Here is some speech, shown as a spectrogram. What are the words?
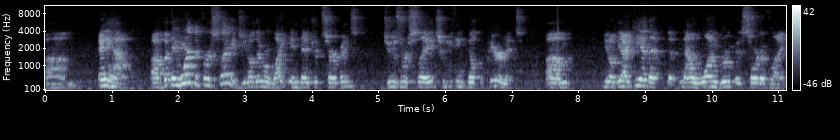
um, anyhow. Uh, but they weren't the first slaves. You know, there were white indentured servants. Jews were slaves. Who do you think built the pyramids? Um, you know, the idea that, that now one group is sort of like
